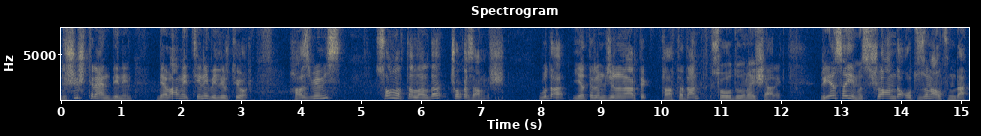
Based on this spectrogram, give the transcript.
düşüş trendinin devam ettiğini belirtiyor. Hazmimiz son haftalarda çok azalmış. Bu da yatırımcının artık tahtadan soğuduğuna işaret. Riya sayımız şu anda 30'un altında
